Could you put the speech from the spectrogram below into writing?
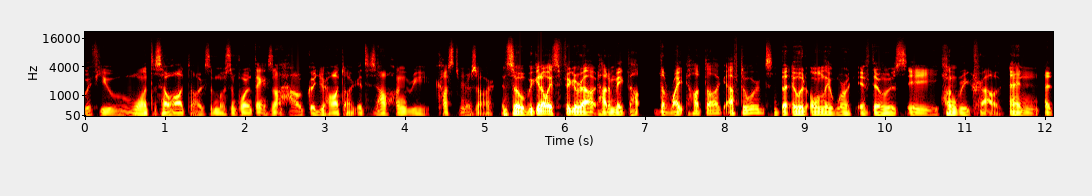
if you want to sell hot dogs, the most important thing is not how good your hot dog is, it's how hungry customers are. And so we can always figure out how to make the the right hot dog afterwards, but it would only work if there was a hungry crowd. And at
